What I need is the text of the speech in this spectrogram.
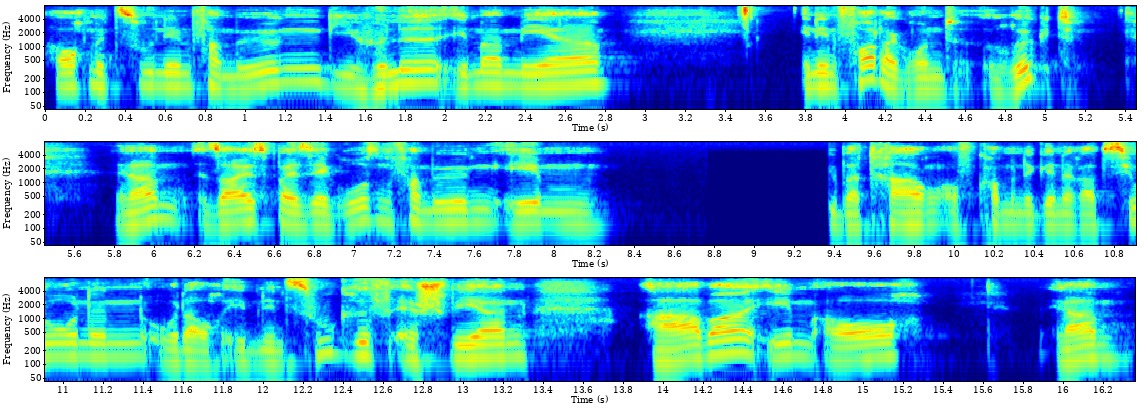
auch mit zunehmendem Vermögen die Hülle immer mehr in den Vordergrund rückt. Ja, sei es bei sehr großen Vermögen eben Übertragung auf kommende Generationen oder auch eben den Zugriff erschweren, aber eben auch ja,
